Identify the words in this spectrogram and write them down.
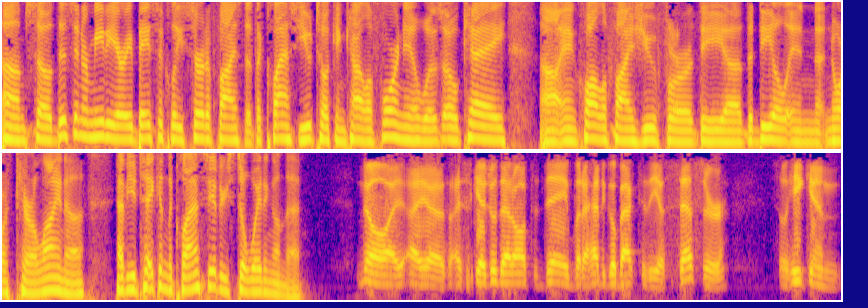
Um, so this intermediary basically certifies that the class you took in California was okay uh, and qualifies you for the uh, the deal in North Carolina. Have you taken the class yet? Or are you still waiting on that? No, I I, uh, I scheduled that all today, but I had to go back to the assessor so he can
